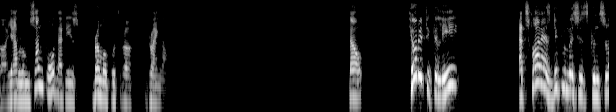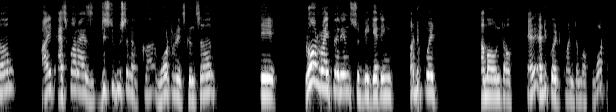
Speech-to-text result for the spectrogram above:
uh, Yarlung Tsangpo, that is Brahmaputra, drying up. Now, theoretically, as far as diplomacy is concerned, right, as far as distribution of water is concerned, the lower riparians should be getting adequate amount of adequate quantum of water.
